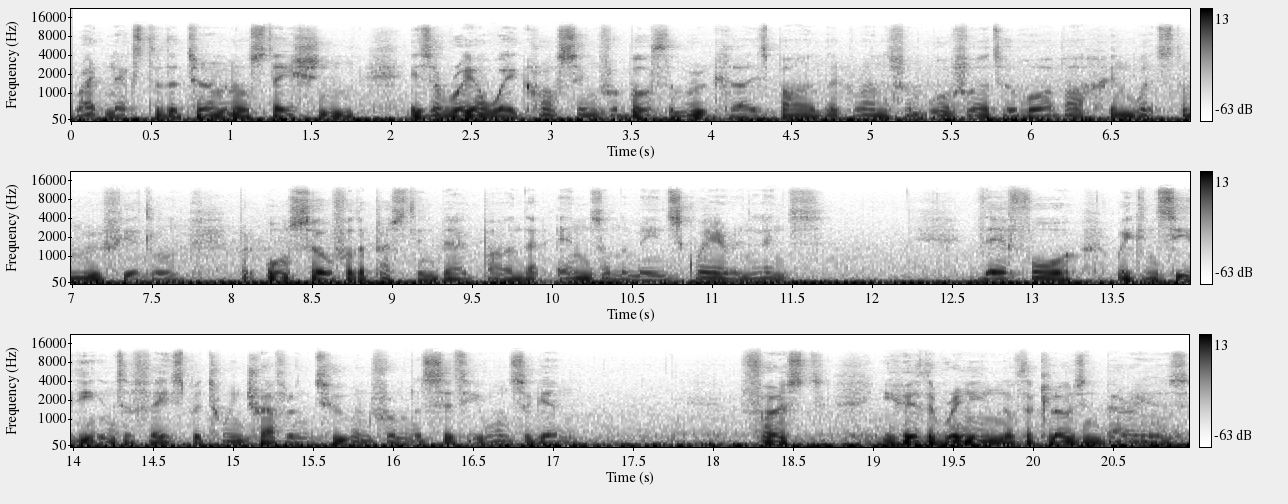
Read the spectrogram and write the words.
Right next to the terminal station is a railway crossing for both the Mühlkreisbahn that runs from Urfahr to Rohrbach in Western Mühlviertel, but also for the Pöstlingbergbahn that ends on the main square in Linz. Therefore, we can see the interface between traveling to and from the city once again. First, you hear the ringing of the closing barriers,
